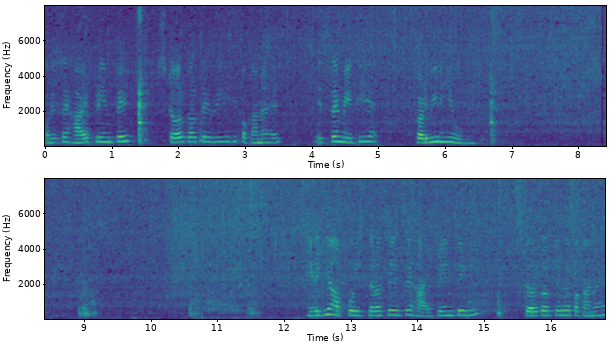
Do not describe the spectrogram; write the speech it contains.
और इसे हाई फ्लेम पे स्टर करते हुए ही पकाना है। इससे मेथी कड़वी नहीं होगी। ये देखिए आपको इस तरह से इसे हाई फ्लेम पे ही स्टर करते हुए पकाना है।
